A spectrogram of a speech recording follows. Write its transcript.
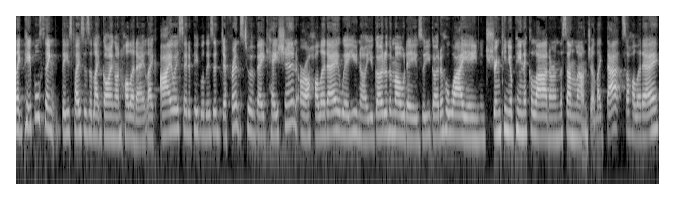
like people think these places are like going on holiday. Like I always say to people, there's a difference to a vacation or a holiday where you know you go to the Maldives or you go to Hawaii and you're drinking your pina colada on the sun lounger. Like that's a holiday.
